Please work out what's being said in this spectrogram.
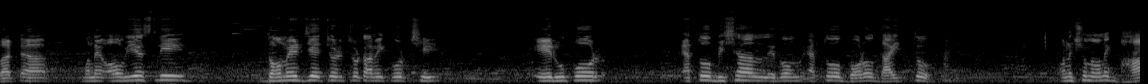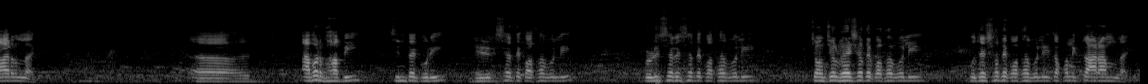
বাট মানে অবভিয়াসলি দমের যে চরিত্রটা আমি করছি এর উপর এত বিশাল এবং এত বড় দায়িত্ব অনেক সময় অনেক ভার লাগে। আবার ভাবি, চিন্তা করি, ডিরেক্টরের সাথে কথা বলি প্রডিউসারের সাথে কথা বলি, চঞ্চল ভাইয়ের সাথে কথা বলি, পূজার সাথে কথা বলি, তখন একটু আরাম লাগে।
